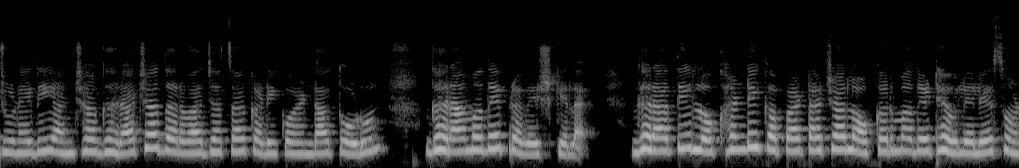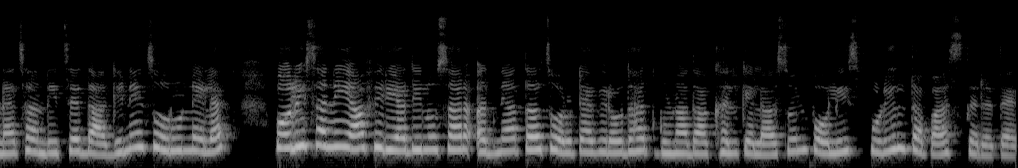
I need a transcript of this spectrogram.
जुनेदी यांच्या घराच्या दरवाजाचा कडीकोंडा तोडून घरा घरामध्ये प्रवेश केलाय. घरातील लोखंडी कपाटाच्या लॉकरमध्ये ठेवलेले सोन्या चांदीचे दागिने चोरून नेल्यात. पोलिसांनी या फिर्यादीनुसार अज्ञात चोरट्याविरोधात गुन्हा दाखल केला असून पोलीस पुढील तपास करत आहेत.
